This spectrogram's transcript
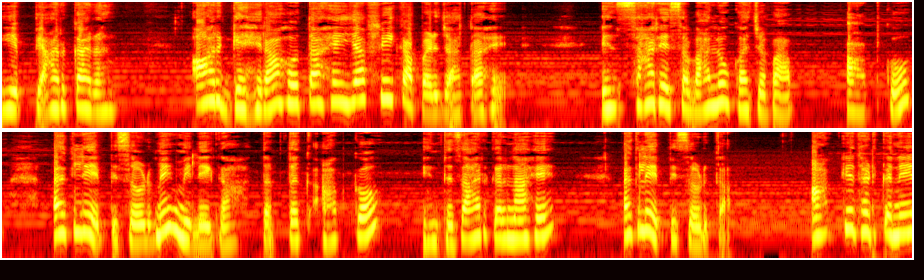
ये प्यार का रंग और गहरा होता है या फीका पड़ जाता है? इन सारे सवालों का जवाब आपको अगले एपिसोड में मिलेगा। तब तक आपको इंतज़ार करना है अगले एपिसोड का। आपके धड़कने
